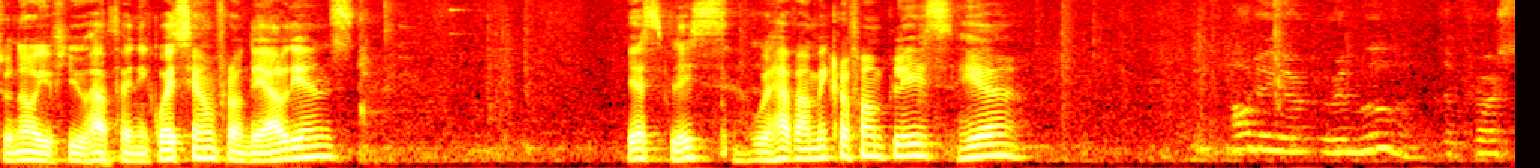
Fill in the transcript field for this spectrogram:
to know if you have any question from the audience. Yes, please. We have a microphone, please, here. How do you remove the first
